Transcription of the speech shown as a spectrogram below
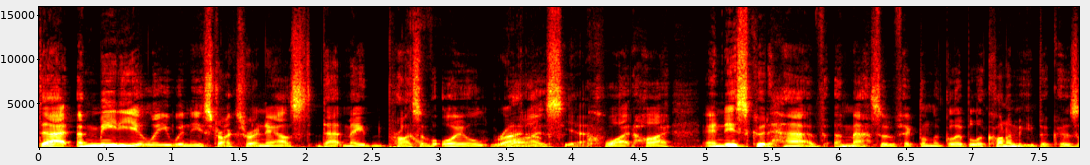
that immediately, when these strikes were announced, that made the price of oil Right up, rise yeah. quite high, and this could have a massive effect on the global economy because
